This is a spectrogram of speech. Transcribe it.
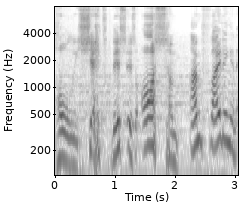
Holy shit, this is awesome! I'm fighting an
